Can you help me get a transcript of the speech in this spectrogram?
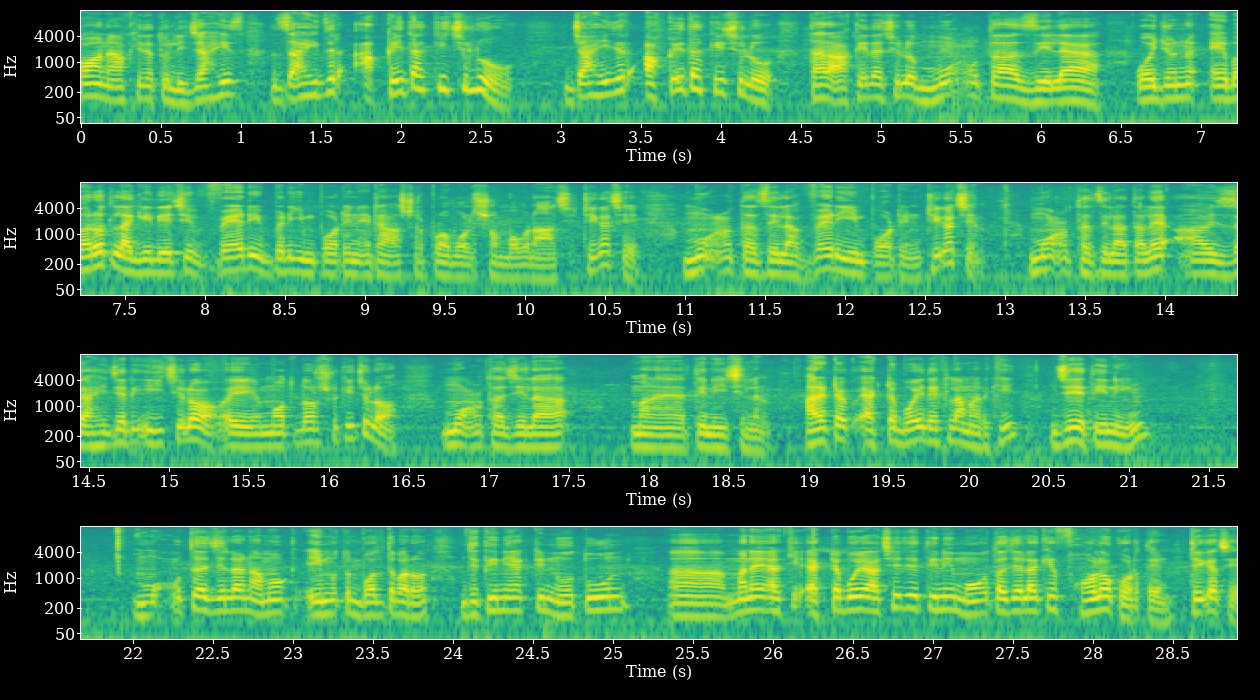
কন আকিদা তুলি জাহিজ জাহিদের আকিদা কী ছিল? জাহিদের আকিদা কী ছিল? তার আকিদা ছিল মুতাজিলা, ওই জন্য এবারত লাগিয়ে দিয়েছি ভেরি ভেরি ইম্পর্টেন্ট এটা আসার প্রবল সম্ভাবনা আছে, ঠিক আছে? মুতাজিলা ভেরি ইম্পর্টেন্ট ঠিক আছে? মুতাজিলা তাহলে জাহিজের ই ছিল, এই মতদর্শ কী ছিল? মুতাজিলা মানে তিনি ছিলেন। আরেকটা, একটা বই দেখলাম আর কি, যে তিনি মোতাজেলা নামক এই মতন বলতে পারো যে তিনি একটি নতুন মানে আর কি একটা বই আছে যে তিনি মমতাজেলাকে ফলো করতেন, ঠিক আছে?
